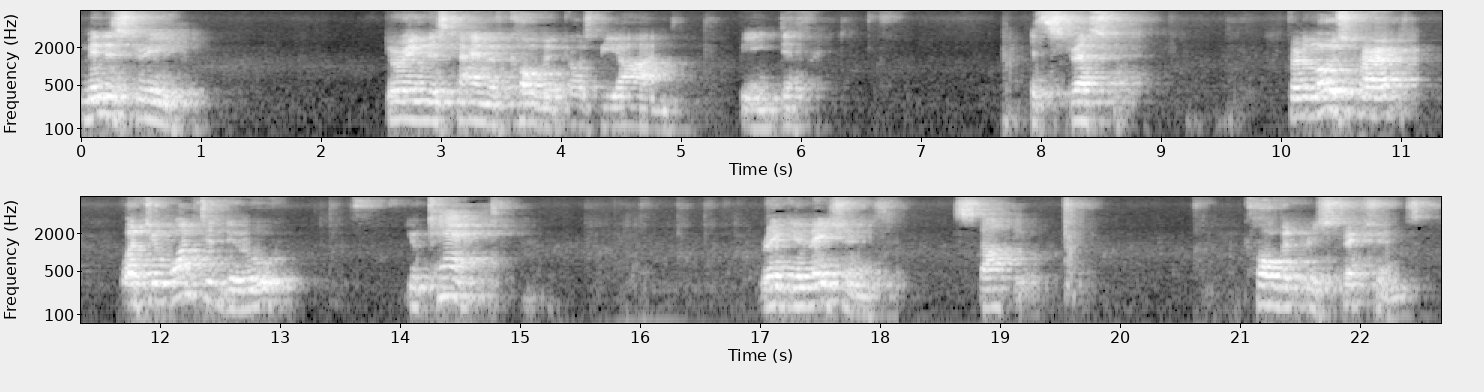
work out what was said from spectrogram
Ministry during this time of COVID goes beyond being different. It's stressful. For the most part, what you want to do, you can't. Regulations stop you. COVID restrictions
